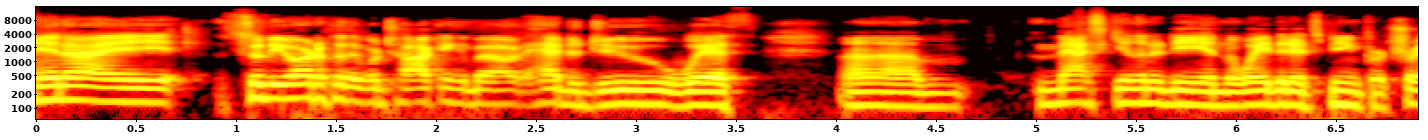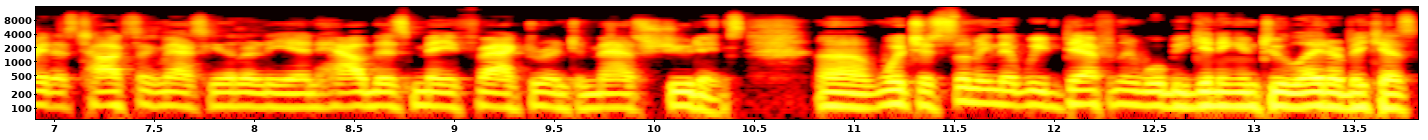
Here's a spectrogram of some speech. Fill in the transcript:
And I, so the article that we're talking about had to do with um, masculinity and the way that it's being portrayed as toxic masculinity and how this may factor into mass shootings, uh, which is something that we definitely will be getting into later because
